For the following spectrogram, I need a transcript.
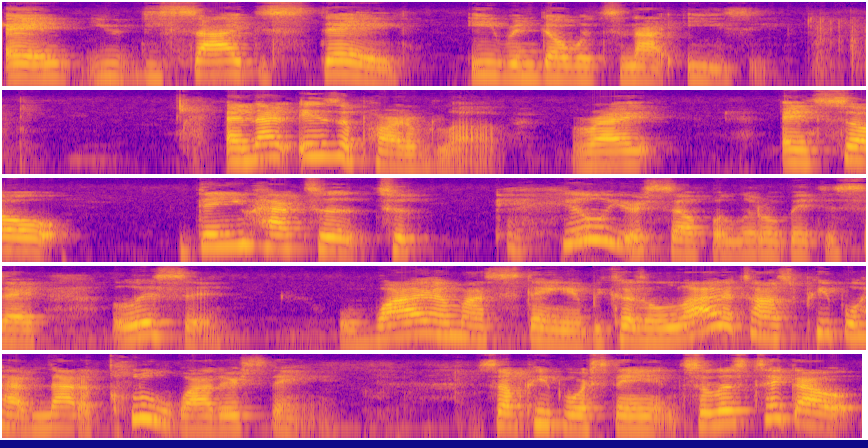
and you decide to stay even though it's not easy. And that is a part of love, right? And so then you have to to heal yourself a little bit to say, listen, why am I staying? Because a lot of times people have not a clue why they're staying. Some people are staying. So let's take out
